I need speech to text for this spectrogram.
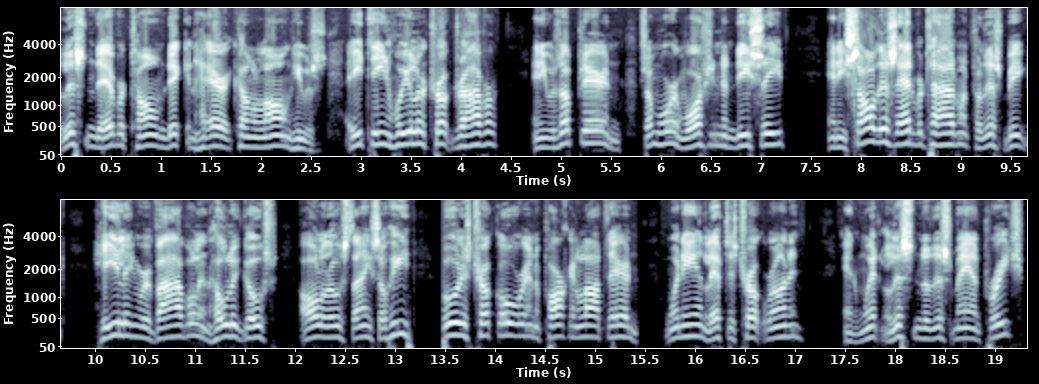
listened to every Tom, Dick, and Harry come along. He was 18 wheeler truck driver, and he was up there in somewhere in Washington D.C. and he saw this advertisement for this big healing revival and Holy Ghost all of those things. So he pulled his truck over in the parking lot there and went in, left his truck running, and went and listened to this man preach.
